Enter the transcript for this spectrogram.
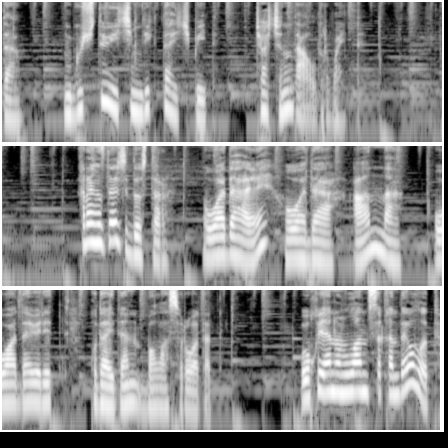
да күчтүү ичимдик да ичпейт чачын да алдырбайт. Караңыздарчы достор убада э? Убада анна убада берет кудайдан бала сурап атат. Окуянын уландысы кандай болот?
